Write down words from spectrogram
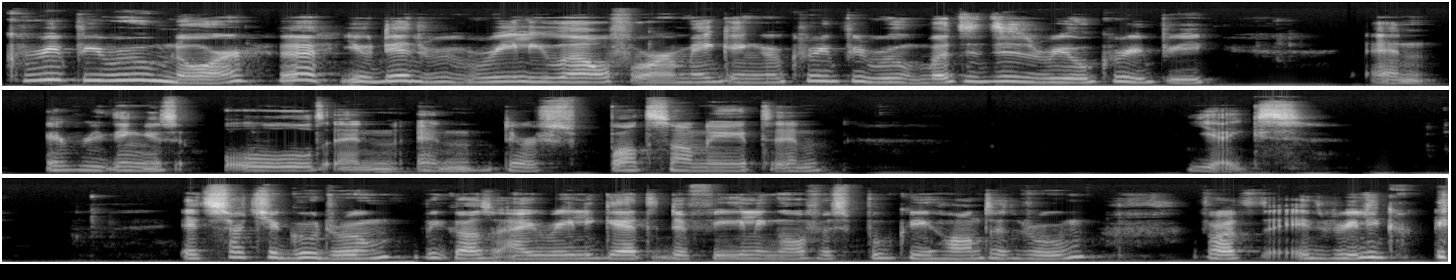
creepy room Nor uh, you did really well for making a creepy room but it is real creepy. And everything is old and and there's spots on it and yikes. It's such a good room because I really get the feeling of a spooky haunted room but it really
